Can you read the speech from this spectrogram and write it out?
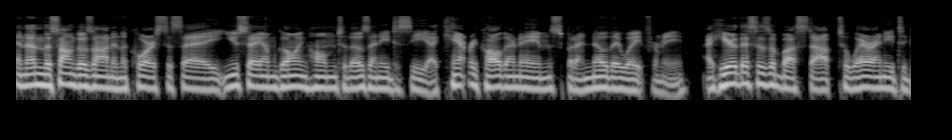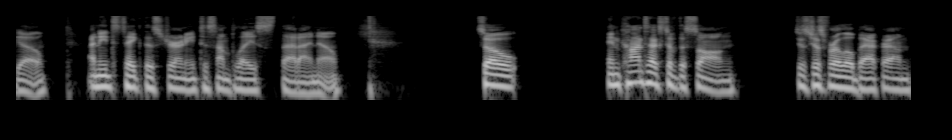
And then the song goes on in the chorus to say, You say I'm going home to those I need to see. I can't recall their names, but I know they wait for me. I hear this is a bus stop to where I need to go. I need to take this journey to some place that I know. So, in context of the song, just just for a little background,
